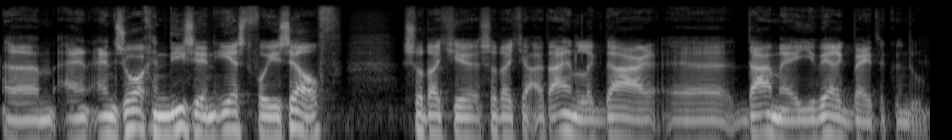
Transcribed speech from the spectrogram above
Ehm, en, en zorg in die zin eerst voor jezelf zodat je, zodat je uiteindelijk daar, uh, daarmee je werk beter kunt doen.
